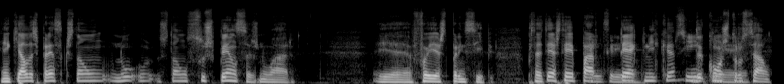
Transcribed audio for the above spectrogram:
em que elas parece que estão, no, estão suspensas no ar. É, foi este princípio. Portanto, esta é a parte é técnica Sim, de é construção.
